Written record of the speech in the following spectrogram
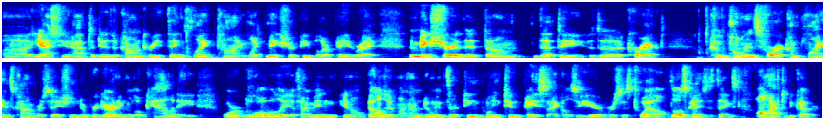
uh, yes, you have to do the concrete things like time, like make sure people are paid right, and make sure that um, that the the correct components for a compliance conversation regarding locality or globally. If i'm in you know belgium and i'm doing 13.2 pay cycles a year versus 12 those kinds of things all have to be covered.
